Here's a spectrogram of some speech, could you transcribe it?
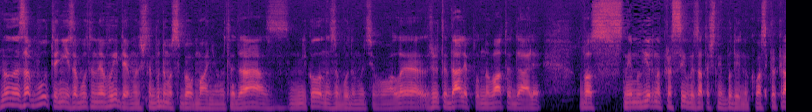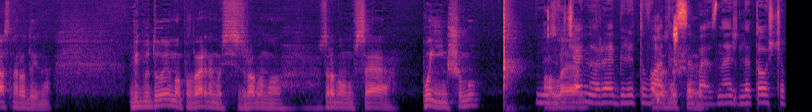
ну не забути, ні, забути не вийде. Ми ж не будемо себе обманювати. Да? Ніколи не забудемо цього. Але жити далі, планувати далі. У вас неймовірно красивий затишний будинок, у вас прекрасна родина. Відбудуємо, повернемось, зробимо, зробимо все по-іншому. Ну, Але- звичайно, реабілітувати душею. себе, знаєш, для того, щоб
